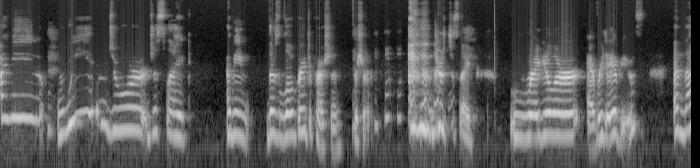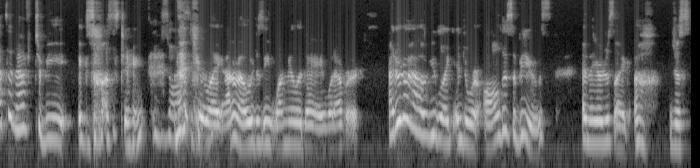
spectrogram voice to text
I mean, we endure just like, I mean, there's low grade depression for sure. and then there's just like regular everyday abuse. And that's enough to be exhausting. That you're like, I don't know, we just eat one meal a day, whatever. I don't know how you like endure all this abuse and they you're just like, ugh, just,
